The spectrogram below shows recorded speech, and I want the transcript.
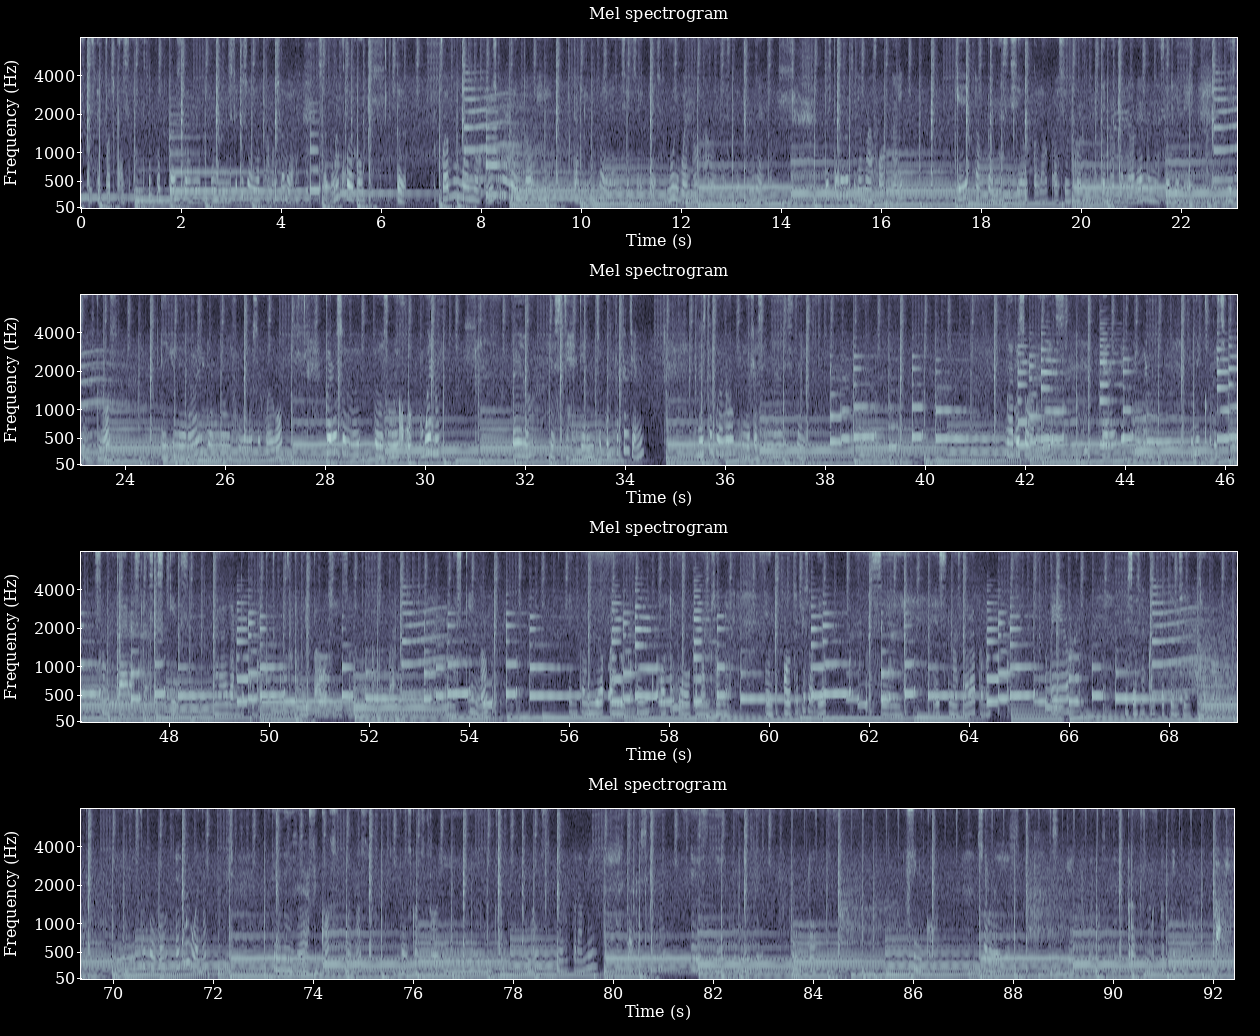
de este podcast. En este podcast, en este episodio vamos a hablar sobre un juego que fue muy bueno en su momento y también podría decirse que es muy bueno aún en este momento. Este juego se llama Fortnite, que apenas hizo colaboración con The Mandalorian, en una serie de pero se ve que es muy bueno. Pero este tienen su competencia, ¿no? De este juego mi reseña es de 9 sobre 10, pero es muy bueno. Episodio se, es más barato. Pero esa es la competencia de este juego es muy bueno. Tiene gráficos buenos. Puedes construir mucho más. Pero para mí la reseña es de 9.5 sobre Bye.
